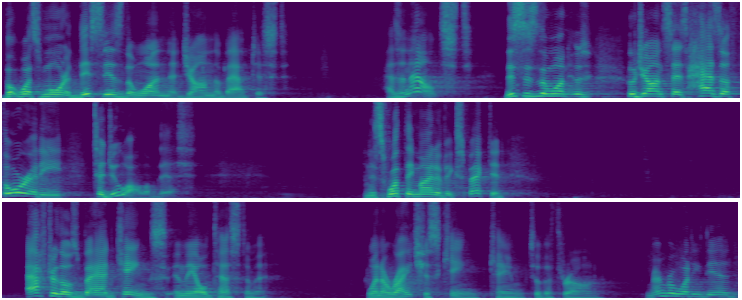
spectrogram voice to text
But what's more, this is the one that John the Baptist has announced. This is the one who's, who John says has authority to do all of this. And it's what they might have expected. After those bad kings in the Old Testament, when a righteous king came to the throne, remember what he did?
